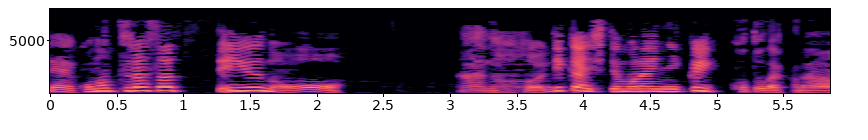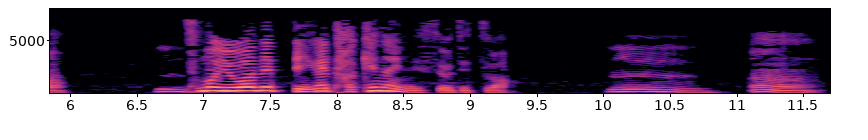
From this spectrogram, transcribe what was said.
で、この辛さっていうのを、あの、理解してもらいにくいことだから、うん。その弱音って意外と吐けないんですよ、実は。うん。うん。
